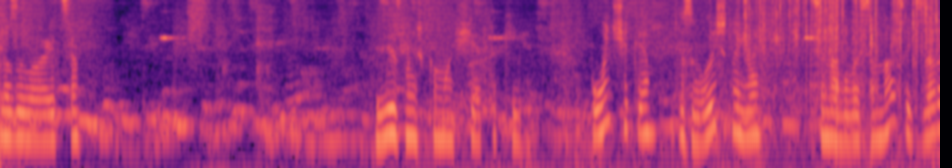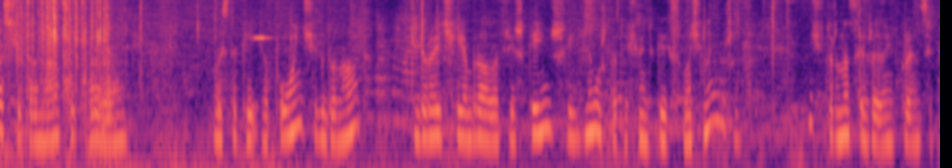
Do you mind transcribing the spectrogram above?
називається. Зі знижками ще такі пончики з вишнею. Ціна була 17, зараз 14 гривень. Ось такий пончик, донат. До речі, я брала трішки інший. Не можу сказати, що він такий смачний вже. Ну, 14 гривень, в принципі.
